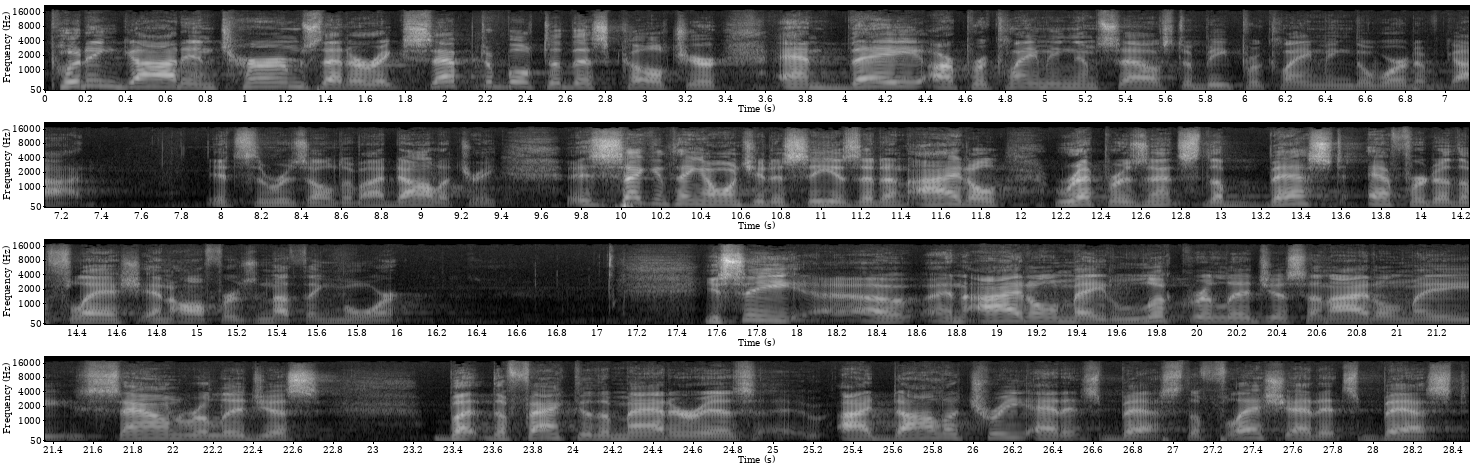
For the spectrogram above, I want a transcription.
putting God in terms that are acceptable to this culture, and they are proclaiming themselves to be proclaiming the Word of God. It's the result of idolatry. The second thing I want you to see is that an idol represents the best effort of the flesh and offers nothing more. You see, uh, an idol may look religious, an idol may sound religious, but the fact of the matter is, idolatry at its best, the flesh at its best,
